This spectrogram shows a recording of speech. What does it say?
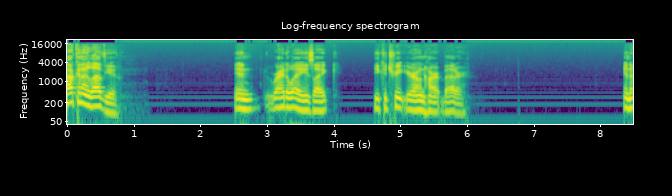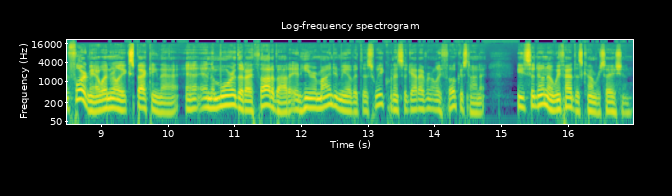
How can I love you? And right away, he's like, you could treat your own heart better. And it floored me. I wasn't really expecting that. And, and the more that I thought about it, and he reminded me of it this week when I said, God, I haven't really focused on it. He said, No, no, we've had this conversation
